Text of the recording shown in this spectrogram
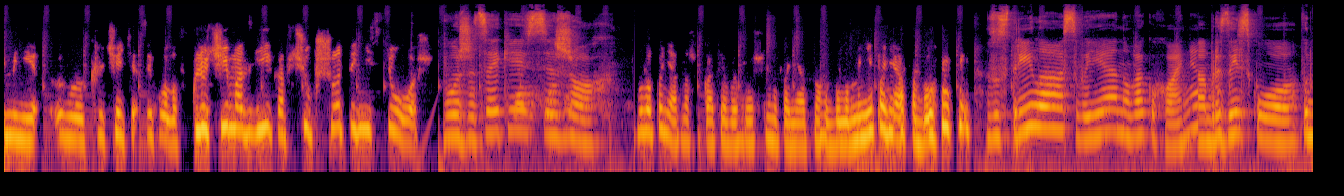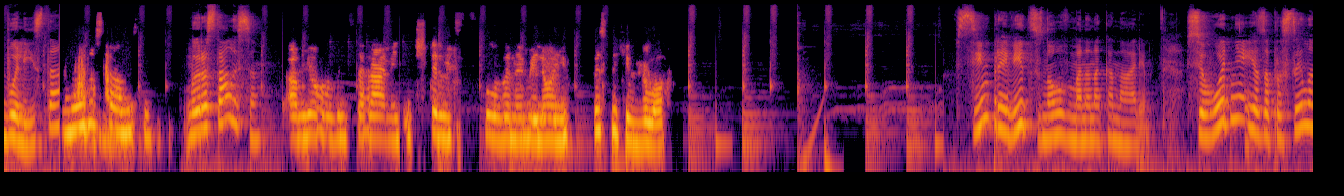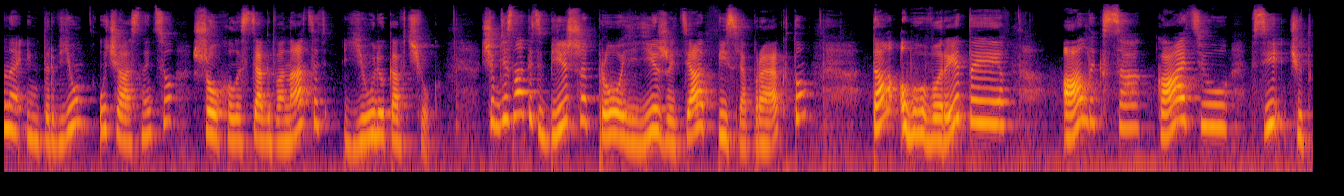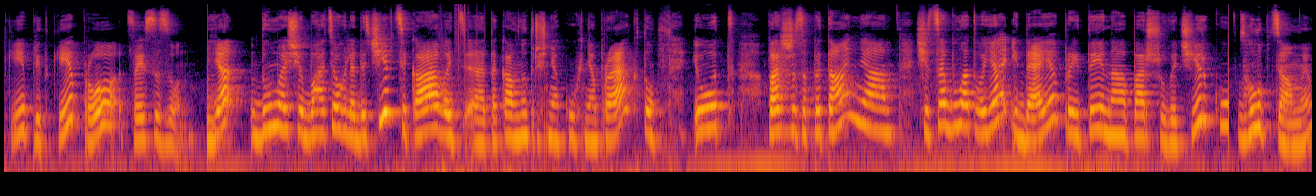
і мені е, кричить психолог: включи мозги, Кавчук, що ти несеш? Боже, це якийсь жах. Було понятно, що Катя виграє, що непонятного було. Мені понятно було. Зустріла своє нове кохання бразильського футболіста. Ми розсталися. Ви розсталися? А в нього в інстаграмі 14,5 мільйонів підписників було. Всім привіт! Знову в мене на каналі. Сьогодні я запросила на інтерв'ю учасницю шоу Холостяк 12 Юлю Кавчук, щоб дізнатись більше про її життя після проекту та обговорити Алекса, Катю, всі чутки, плітки про цей сезон. Я думаю, що багатьох глядачів цікавить е, така внутрішня кухня проекту. І от перше запитання: чи це була твоя ідея прийти на першу вечірку з голубцями?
